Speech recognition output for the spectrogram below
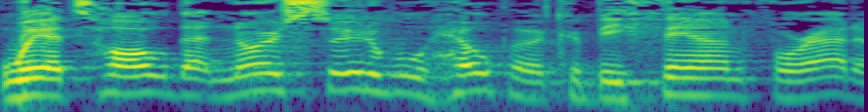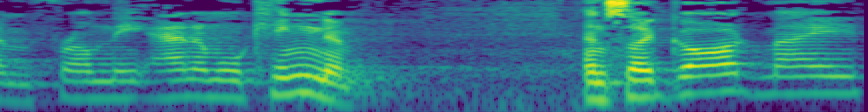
we're told that no suitable helper could be found for Adam from the animal kingdom. And so God made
